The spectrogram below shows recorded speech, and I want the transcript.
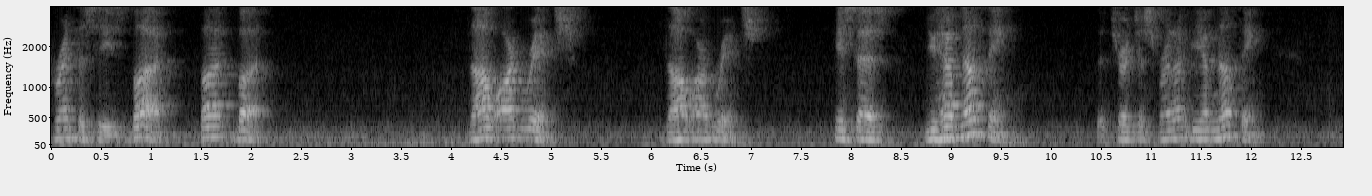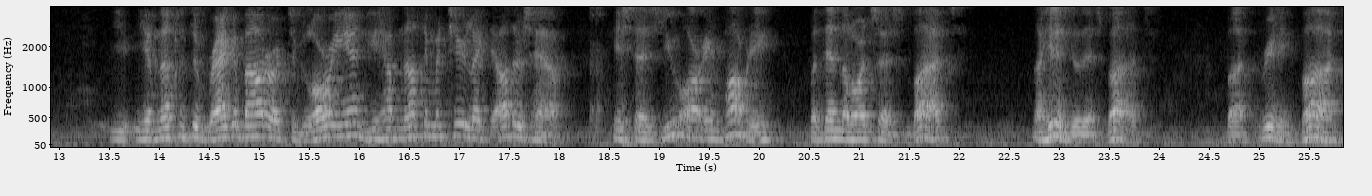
parentheses, but, but, but, thou art rich. Thou art rich. He says, You have nothing. The church of you have nothing. You, you have nothing to brag about or to glory in. You have nothing material like the others have. He says, You are in poverty. But then the Lord says, But, now he didn't do this, but, but really, but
